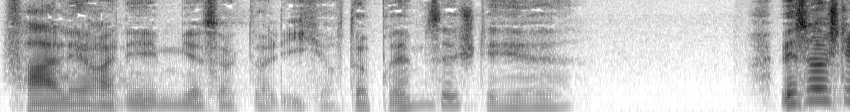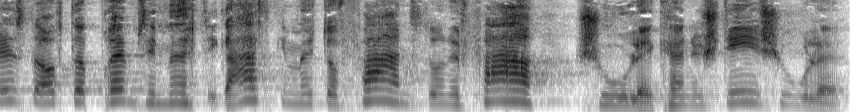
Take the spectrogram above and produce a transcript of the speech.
Fahrlehrer neben mir sagt, weil ich auf der Bremse stehe. Wieso stehst du auf der Bremse? Ich möchte Gas geben, ich möchte fahren. Das ist doch eine Fahrschule, keine Stehschule.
